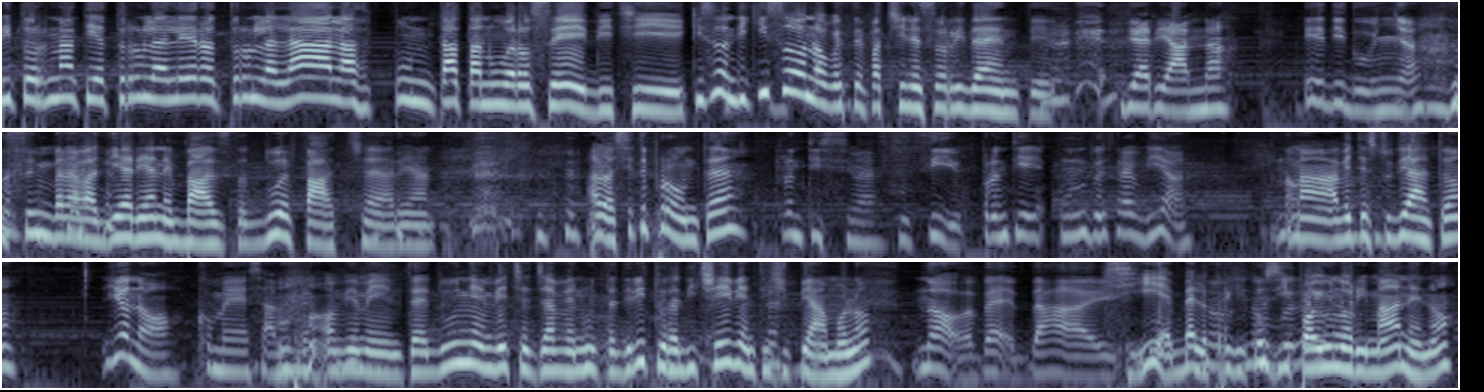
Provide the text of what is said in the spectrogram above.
Ritornati a Trullalero Trullala, la puntata numero 16. Chi sono, di chi sono queste faccine sorridenti? Di Arianna. E di Dugna. Sembrava di Arianna e basta, due facce Arianna. Allora, siete pronte? Prontissime. Sì, pronti? Un, due, tre, via. No. Ma avete studiato? Io no, come sempre. Ovviamente. Dugna invece è già venuta addirittura, dicevi, anticipiamolo. No, vabbè, dai. Sì, è bello no, perché così volevo... poi uno rimane, no?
